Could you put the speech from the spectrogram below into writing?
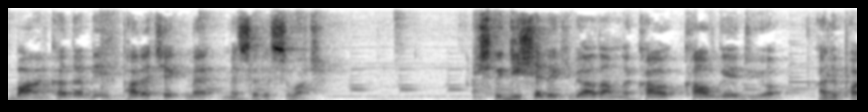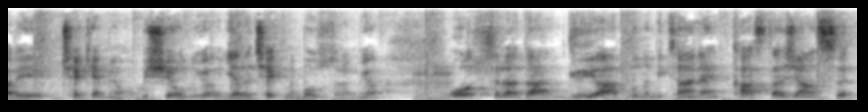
bankada bir para çekme meselesi var. İşte gişedeki bir adamla kav- kavga ediyor. Hani parayı çekemiyor mu bir şey oluyor ya da çekme bozduramıyor. O sırada güya bunu bir tane kast ajansı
